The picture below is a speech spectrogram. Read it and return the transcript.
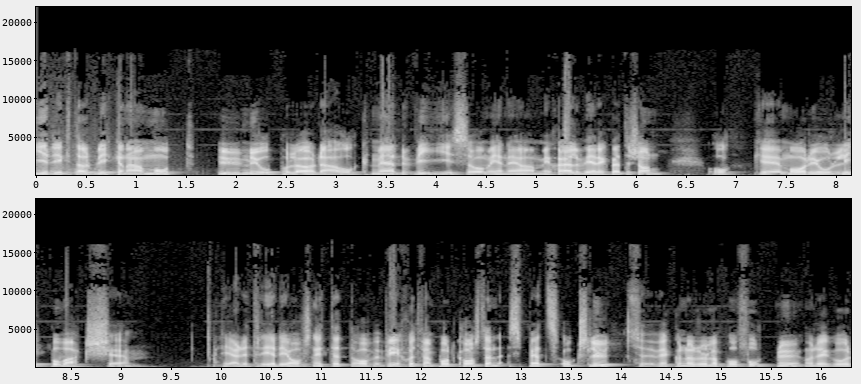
Vi riktar blickarna mot Umeå på lördag och med vi så menar jag mig själv, Erik Pettersson och eh, Mario Lipovac. Det är det tredje avsnittet av V75-podcasten Spets och slut. Veckorna rullar på fort nu och det går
